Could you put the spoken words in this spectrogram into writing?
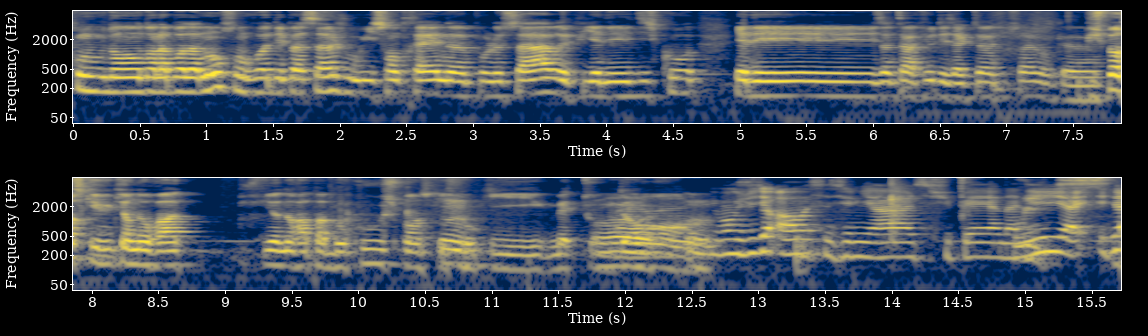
qu'on dans, dans la bande annonce, on voit des passages où ils s'entraînent pour le sabre et puis il y a des discours, il y a des interviews des acteurs et tout ça. Donc, euh, Puis je pense qu'il vu qu'il y en aura, il y en aura pas beaucoup. Je pense qu'il Mm. faut qu'ils mettent tout Ouais. dedans. Mm. Ils vont juste dire Oh, c'est génial, c'est super, Nani. Oui. Bah,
